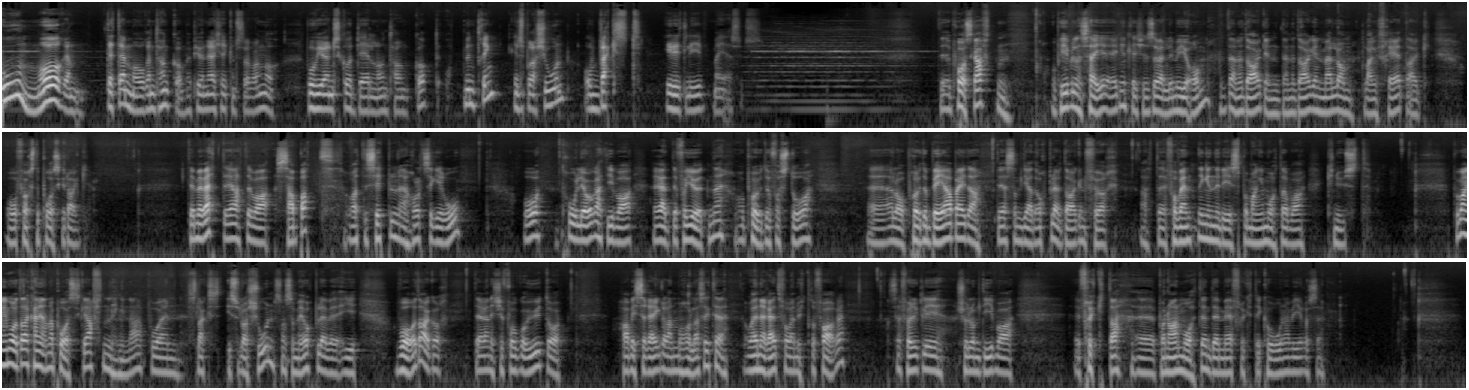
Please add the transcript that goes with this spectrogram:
God morgen! Dette er Morgentanker med Pionerkirken Stavanger, hvor vi ønsker å dele noen tanker til oppmuntring, inspirasjon og vekst i ditt liv med Jesus. Det er påskeaften, og Bibelen sier egentlig ikke så veldig mye om denne dagen, denne dagen mellom langfredag og første påskedag. Det vi vet, er at det var sabbat, og at disiplene holdt seg i ro. Og trolig òg at de var redde for jødene og prøvde å forstå, eh, eller prøvde å bearbeide det som de hadde opplevd dagen før. At eh, forventningene deres på mange måter var knust. På mange måter kan gjerne påskeaften ligne på en slags isolasjon, sånn som vi opplever i våre dager, der en ikke får gå ut og har visse regler en må holde seg til, og en er redd for en ytre fare. Selvfølgelig, selv om de var frykta eh, på en annen måte enn det vi frykter koronaviruset.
